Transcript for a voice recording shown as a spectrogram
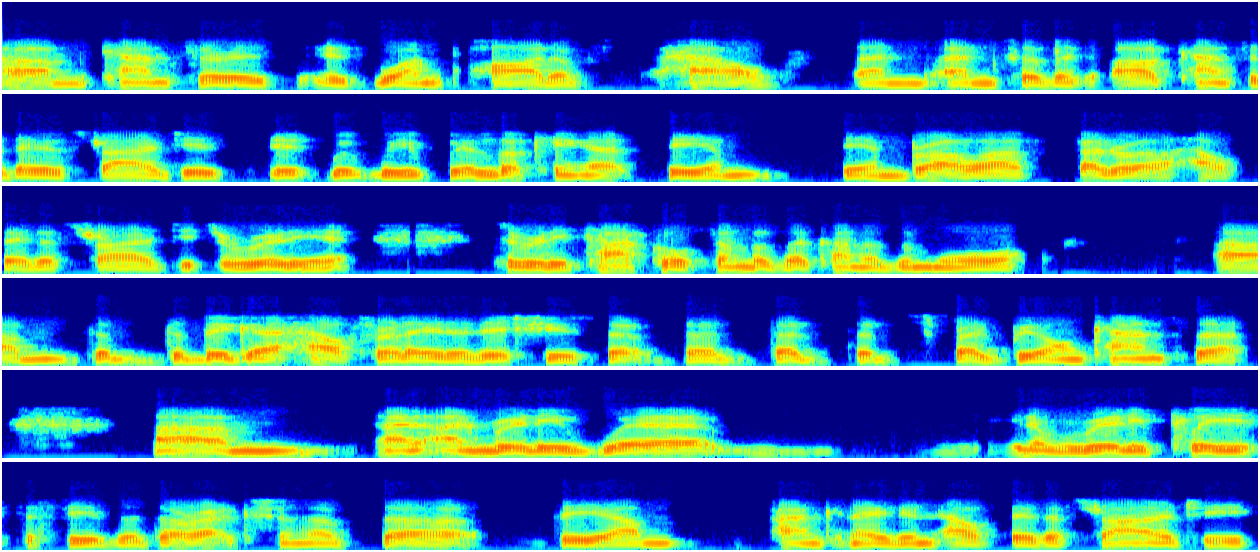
um, cancer is is one part of health, and and so the, our cancer data strategy is we, we're looking at the um, the umbrella federal health data strategy to really to really tackle some of the kind of the more um, the, the bigger health related issues that, that, that, that spread beyond cancer. Um, and, and really we're you know really pleased to see the direction of the the um, pan Canadian health data strategy.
